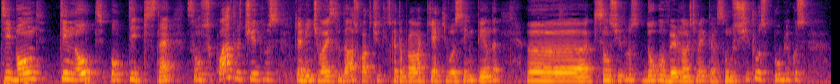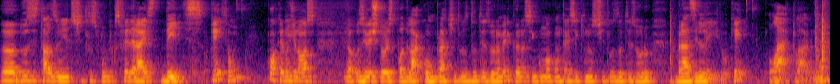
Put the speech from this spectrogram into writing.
T-bond, T-note ou TIPS, né? São os quatro títulos que a gente vai estudar, os quatro títulos que a prova quer que você entenda uh, que são os títulos do governo norte-americano. São os títulos públicos uh, dos Estados Unidos, títulos públicos federais deles, ok? Então, qualquer um de nós, uh, os investidores podem ir lá comprar títulos do Tesouro americano, assim como acontece aqui nos títulos do Tesouro brasileiro, ok? Lá, claro, né?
